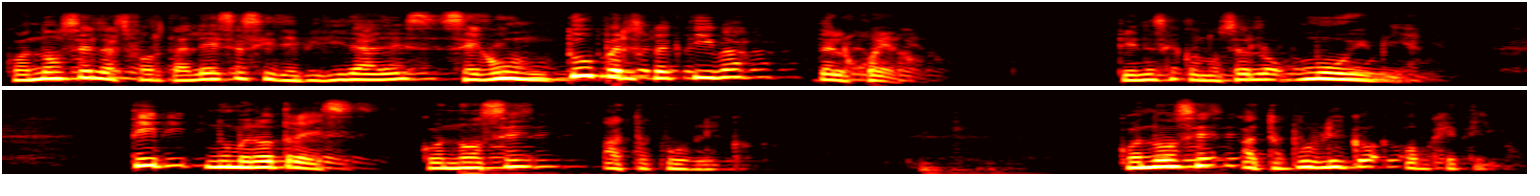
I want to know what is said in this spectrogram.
conoce las fortalezas y debilidades según tu perspectiva del juego. Tienes que conocerlo muy bien. Tip número tres, conoce a tu público. Conoce a tu público objetivo.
